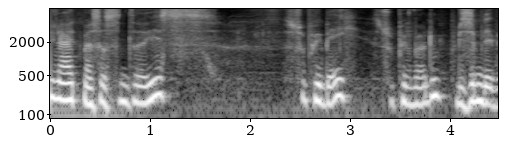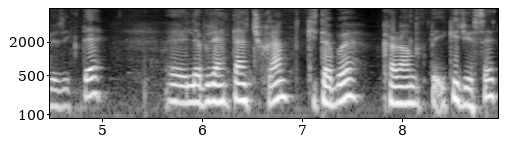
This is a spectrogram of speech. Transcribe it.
Cinayet masasındayız. Supi Bey, Supi Varım bizimle birlikte e, labirentten çıkan kitabı Karanlıkta iki Ceset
